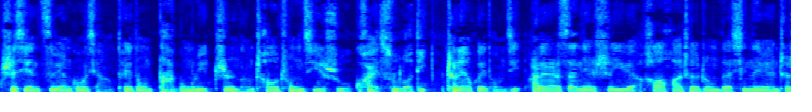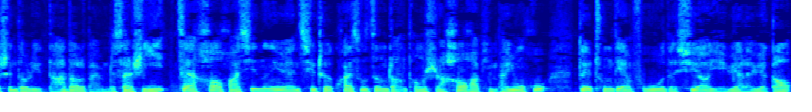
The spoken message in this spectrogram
实现资源共享，推动大功率智能超充技术快速落地。成联会统计，二零二三年十一月，豪华车中的新能源车渗透率达到了百分之三十一。在豪华新能源汽车快速增增长同时，豪华品牌用户对充电服务的需要也越来越高。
